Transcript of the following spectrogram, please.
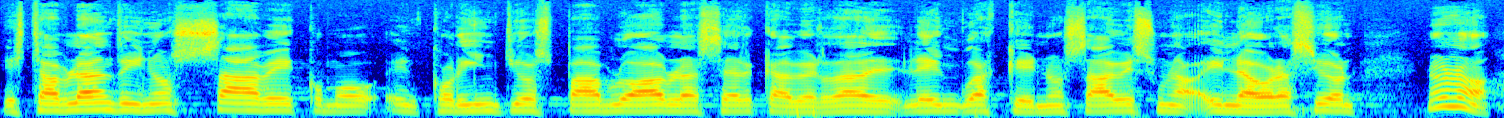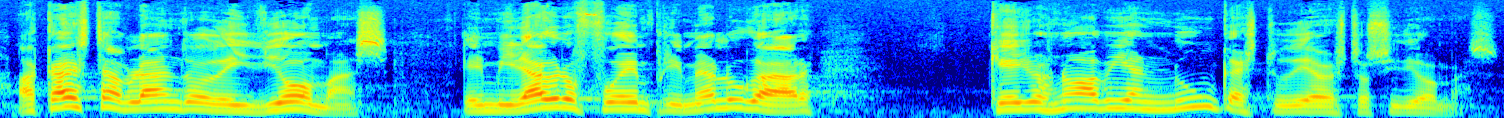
está hablando y no sabe, como en Corintios Pablo habla acerca, ¿verdad?, de lenguas que no sabes una, en la oración. No, no, acá está hablando de idiomas. El milagro fue, en primer lugar, que ellos no habían nunca estudiado estos idiomas.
